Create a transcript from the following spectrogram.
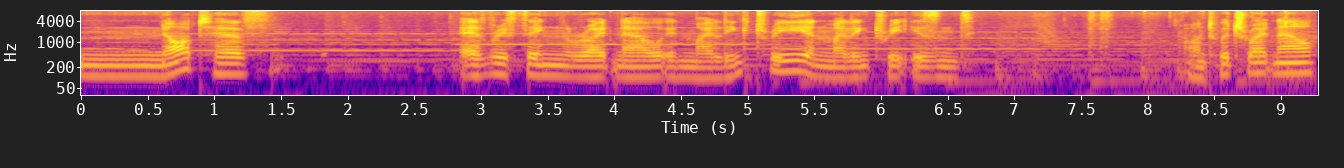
not have everything right now in my link tree, and my link tree isn't on Twitch right now.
